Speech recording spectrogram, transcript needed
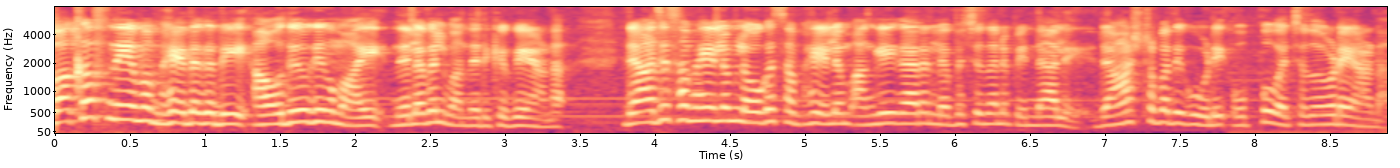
വഖഫ് നിയമ ഭേദഗതി ഔദ്യോഗികമായി നിലവിൽ വന്നിരിക്കുകയാണ്. രാജ്യസഭയിലും ലോകസഭയിലും അംഗീകാരം ലഭിച്ചതിന് പിന്നാലെ രാഷ്ട്രപതി കൂടി ഒപ്പുവെച്ചതോടെയാണ്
